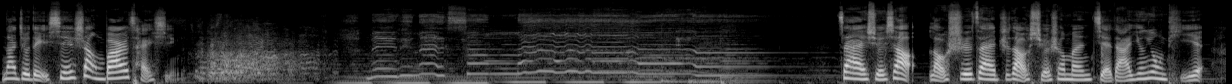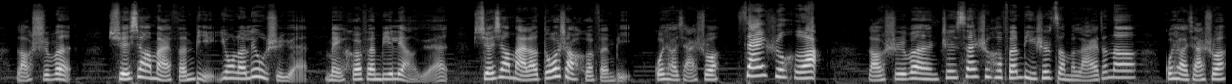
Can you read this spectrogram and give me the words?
那就得先上班才行。在学校，老师在指导学生们解答应用题。老师问：学校买粉笔用了六十元，每盒粉笔两元，学校买了多少盒粉笔？郭晓霞说：三十盒。老师问：这三十盒粉笔是怎么来的呢？郭晓霞说：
